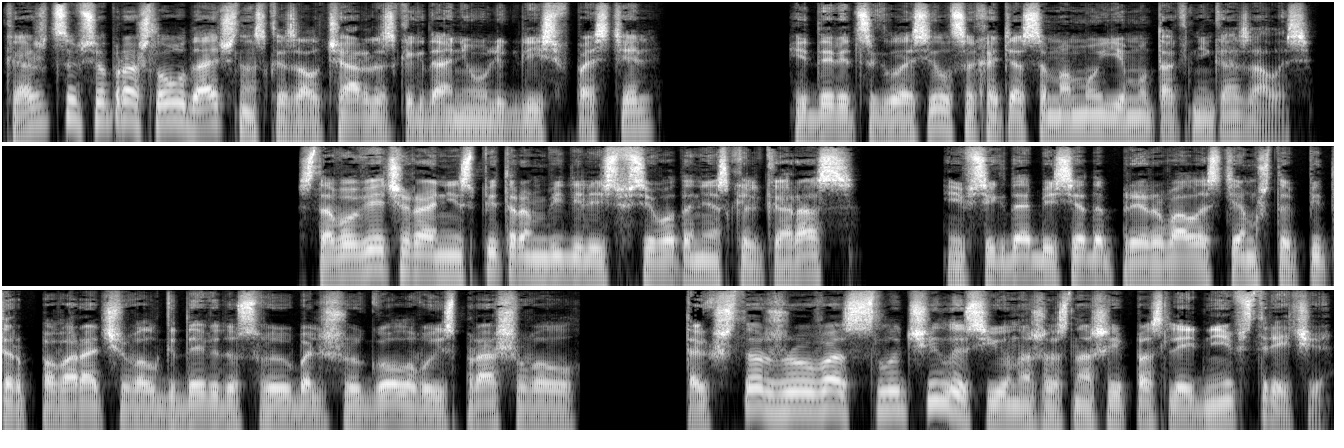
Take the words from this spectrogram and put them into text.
«Кажется, все прошло удачно», — сказал Чарльз, когда они улеглись в постель, и Дэвид согласился, хотя самому ему так не казалось. С того вечера они с Питером виделись всего-то несколько раз, и всегда беседа прерывалась тем, что Питер поворачивал к Дэвиду свою большую голову и спрашивал, «Так что же у вас случилось, юноша, с нашей последней встречи?»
